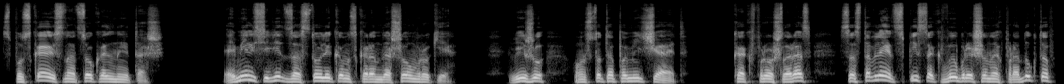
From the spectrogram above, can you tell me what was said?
спускаюсь на цокольный этаж. Эмиль сидит за столиком с карандашом в руке. Вижу, он что-то помечает. Как в прошлый раз, составляет список выброшенных продуктов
